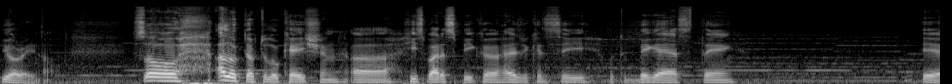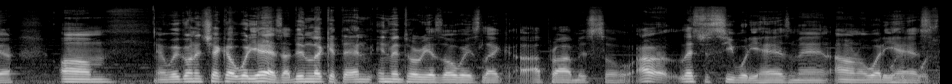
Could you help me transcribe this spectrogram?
you already know. So I looked up the location. Uh, he's by the speaker, as you can see, with the big ass thing. Yeah. Um, and we're gonna check out what he has. I didn't look at the inventory as always, like I promised. So uh, let's just see what he has, man. I don't know what he has.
